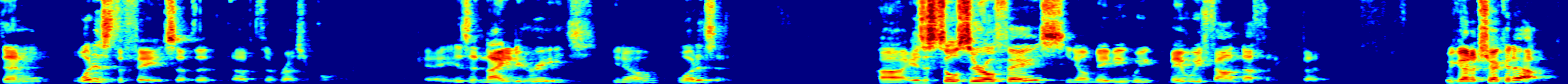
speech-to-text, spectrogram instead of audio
then what is the phase of the of the reservoir? Okay, is it 90 degrees? You know, what is it? Uh, is it still zero phase? You know, maybe we maybe we found nothing, but we got to check it out.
